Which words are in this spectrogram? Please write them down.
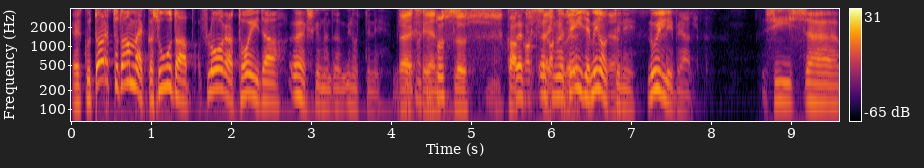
et kui Tartu Tammeka suudab Florat hoida üheksakümnenda minutini. üheksakümmend pluss kaks. üheksakümne teise minutini nulli peal, siis äh,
